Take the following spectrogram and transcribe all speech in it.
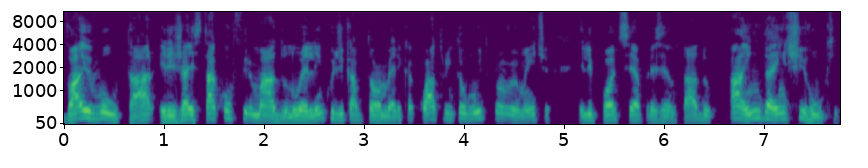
vai voltar, ele já está confirmado no elenco de Capitão América 4, então muito provavelmente ele pode ser apresentado ainda em She-Hulk.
